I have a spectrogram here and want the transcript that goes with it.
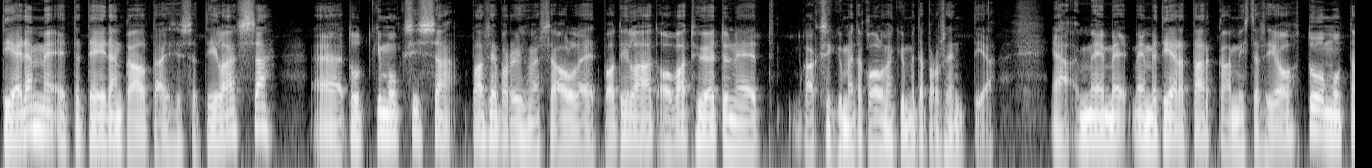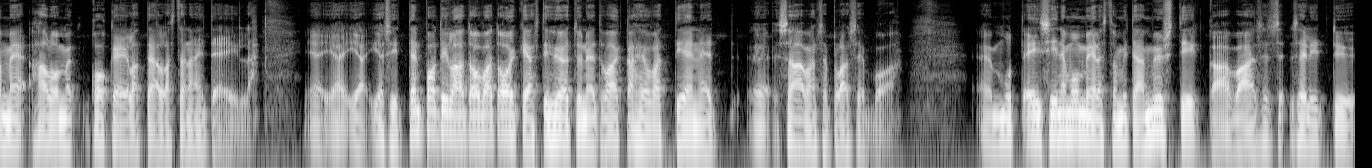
Tiedämme, että teidän kaltaisessa tilassa tutkimuksissa placebo-ryhmässä olleet potilaat ovat hyötyneet 20-30 prosenttia. Ja me, me, me emme tiedä tarkkaan, mistä se johtuu, mutta me haluamme kokeilla tällaista näin teillä. Ja, ja, ja, ja sitten potilaat ovat oikeasti hyötyneet, vaikka he ovat tienneet saavansa placeboa. Mutta ei siinä mun mielestä ole mitään mystiikkaa, vaan se selittyy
